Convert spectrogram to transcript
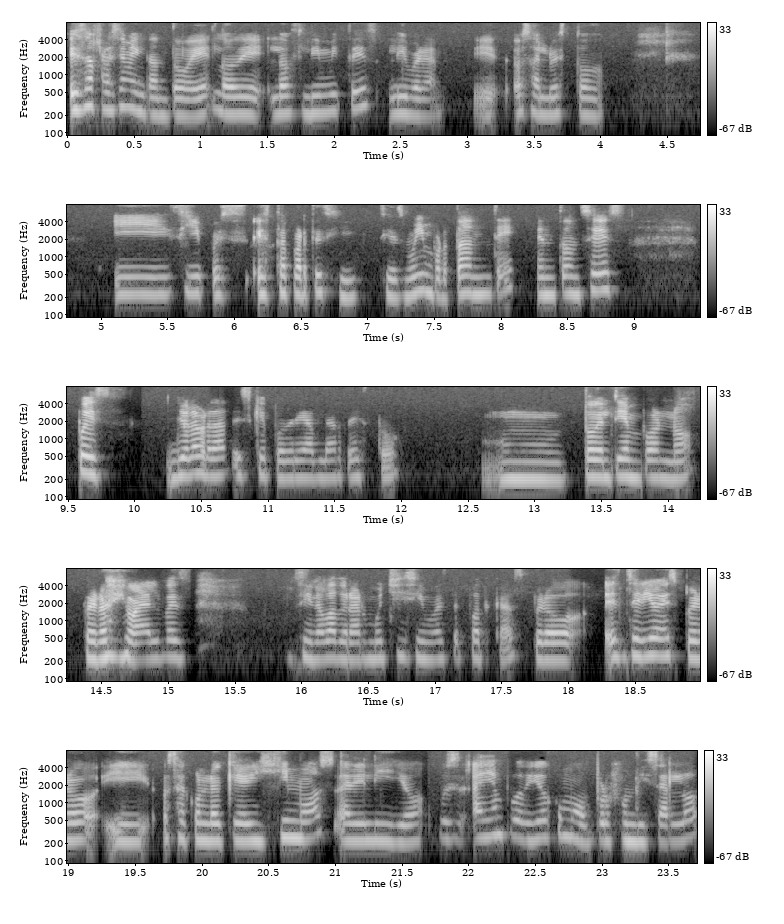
esa frase me encantó, ¿eh? Lo de los límites liberan, eh, o sea, lo es todo. Y sí, pues esta parte sí, sí es muy importante. Entonces, pues yo la verdad es que podría hablar de esto mm, todo el tiempo, ¿no? Pero igual, pues si no va a durar muchísimo este podcast, pero en serio espero y, o sea, con lo que dijimos, Ariel y yo, pues hayan podido como profundizarlo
